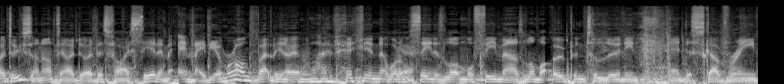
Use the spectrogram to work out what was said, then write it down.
I do so, and I think I do, that's how I see it, and, and maybe I'm wrong, but you know, in my opinion, what Yeah. I'm seeing is a lot more females, a lot more open to learning and discovering,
